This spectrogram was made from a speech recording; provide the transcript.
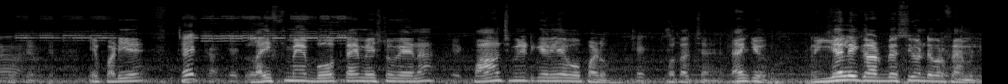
ओके ओके ये पढ़िए। ठीक है लाइफ में बहुत टाइम वेस्ट हो गए ना। पाँच पाँच मिनट के लिए वो पढ़ो। ठीक। बहुत अच्छा है। Thank you really God bless you and your family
